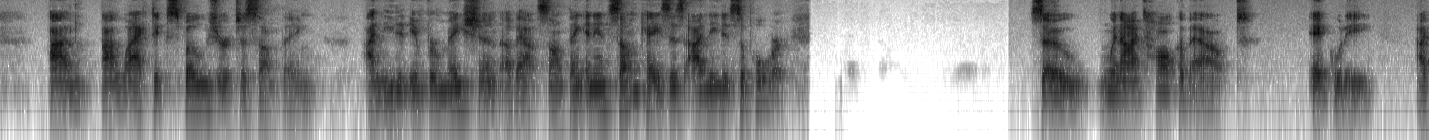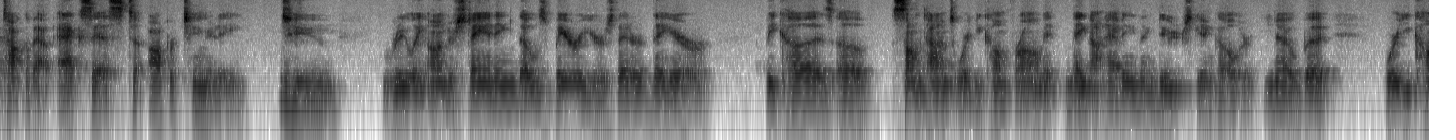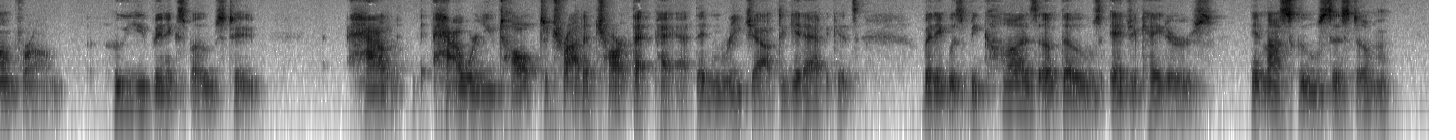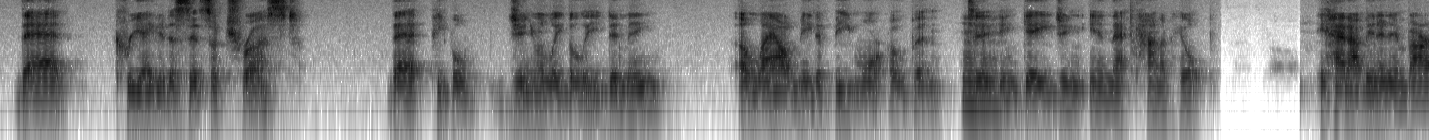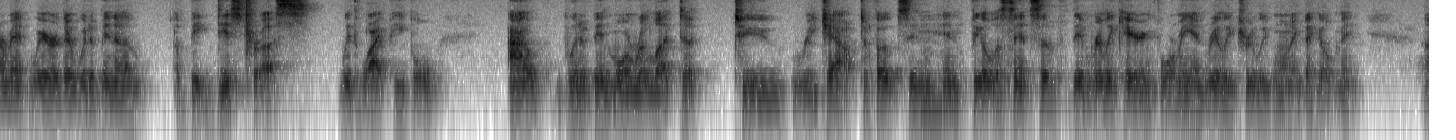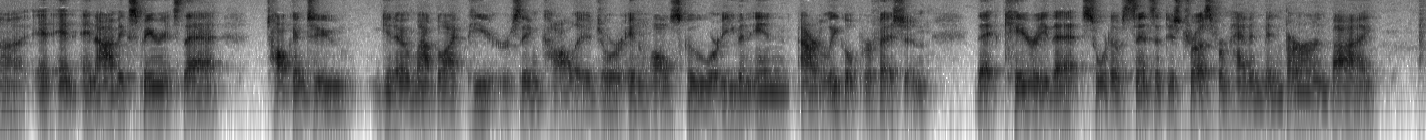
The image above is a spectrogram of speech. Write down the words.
I, I lacked exposure to something, I needed information about something, and in some cases, I needed support. So when I talk about equity, I talk about access to opportunity, to mm-hmm. really understanding those barriers that are there because of sometimes where you come from. It may not have anything to do with your skin color, you know, but where you come from, who you've been exposed to, how how were you taught to try to chart that path and reach out to get advocates. But it was because of those educators in my school system that created a sense of trust that people genuinely believed in me allowed me to be more open mm-hmm. to engaging in that kind of help. Had I been in an environment where there would have been a, a big distrust with white people, I would have been more reluctant to reach out to folks and, mm-hmm. and feel a sense of them really caring for me and really truly wanting to help me. Uh, and, and, and I've experienced that talking to you know my black peers in college or in law school or even in our legal profession that carry that sort of sense of distrust from having been burned by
